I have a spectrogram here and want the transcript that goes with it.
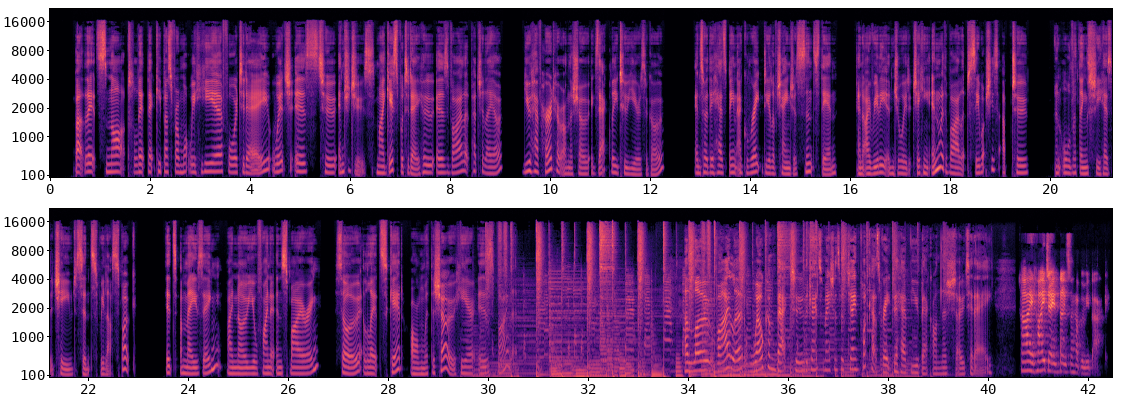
But let's not let that keep us from what we're here for today, which is to introduce my guest for today, who is Violet Pacileo. You have heard her on the show exactly two years ago. And so there has been a great deal of changes since then. And I really enjoyed checking in with Violet to see what she's up to and all the things she has achieved since we last spoke. It's amazing. I know you'll find it inspiring. So let's get on with the show. Here is Violet. Hello, Violet. Welcome back to the Transformations with Jayne podcast. Great to have you back on the show today. Hi, hi, Jayne. Thanks for having me back.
